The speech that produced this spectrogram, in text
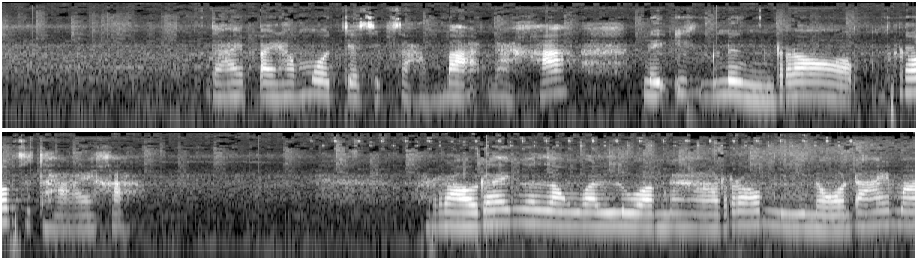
33 ได้ไปทั้งหมด 73 บาทนะคะเหลืออีกหนึ่งรอบรอบสุดท้ายค่ะ เราได้เงินรางวัลรวมนะคะ รอบนี้เนาะได้มา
